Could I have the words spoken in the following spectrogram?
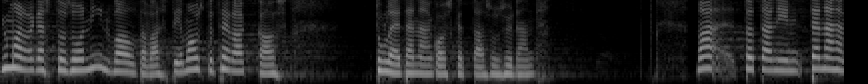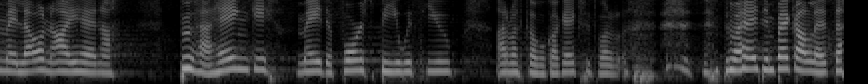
Jumala rakastaa sinua niin valtavasti ja mä uskon, että se rakkaus tulee tänään koskettaa sun sydäntä. Mä, tota niin, tänään meillä on aiheena pyhä henki, may the force be with you. Arvatkaa, kuka keksit. Var... Mä heitin Pekalle, että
